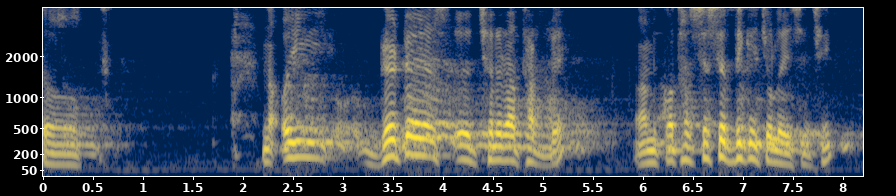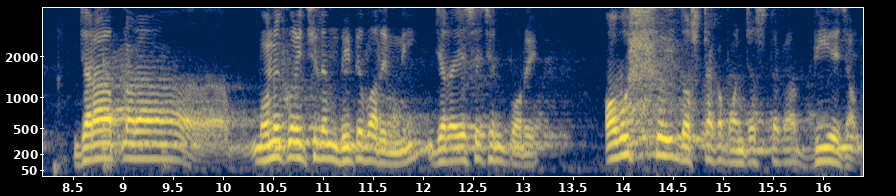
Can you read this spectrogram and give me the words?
তো, না, ওই গেটে ছেলেরা থাকবে। আমি কথা শেষের দিকেই চলে এসেছি। যারা আপনারা মনে করেছিলেন দিতে পারেননি, যারা এসেছেন পরে, অবশ্যই দশ টাকা, পঞ্চাশ টাকা দিয়ে যাব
